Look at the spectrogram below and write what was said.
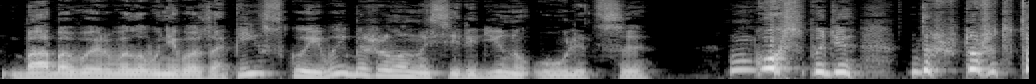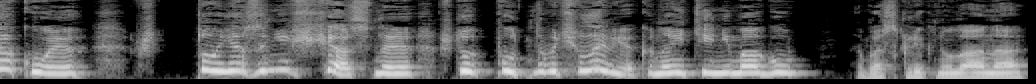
Баба вырвала у него записку и выбежала на середину улицы. — Господи, да что же это такое? Что я за несчастная, что путного человека найти не могу? — воскликнула она.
